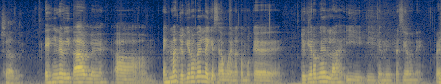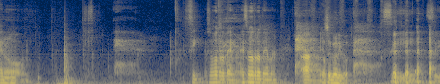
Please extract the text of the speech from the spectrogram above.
Sadly. es inevitable. um, es más, yo quiero verla y que sea buena, como que yo quiero verla y, y que me impresione, pero... Sí, eso es otro tema, eso es otro tema. Eso es lo único. Sí, sí.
